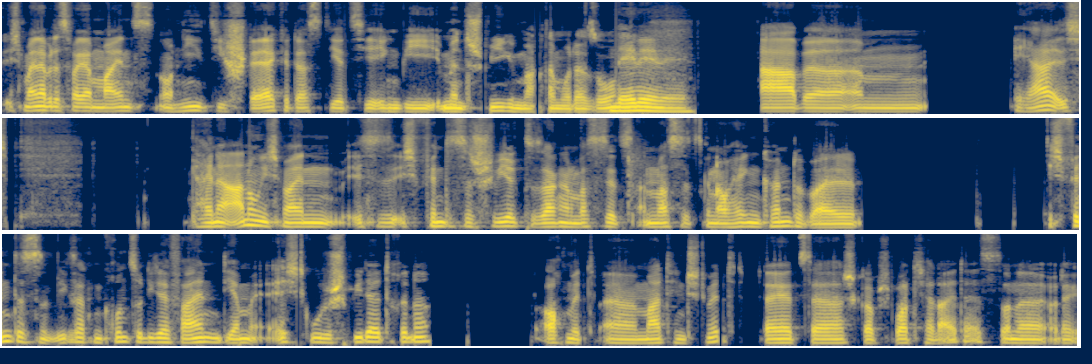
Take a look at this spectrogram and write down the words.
ich meine, aber das war ja meins noch nie die Stärke, dass die jetzt hier irgendwie immer das Spiel gemacht haben oder so. Nee, nee, nee. Aber ähm, ja, ich keine Ahnung, ich meine, ich, ich finde es ist schwierig zu sagen, an was es jetzt, an was es jetzt genau hängen könnte, weil ich finde, das ist, wie gesagt, ein grundsolider Verein. Die haben echt gute Spieler drin. Auch mit äh, Martin Schmidt, der jetzt der, ich glaube, sportlicher Leiter ist, so eine, oder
